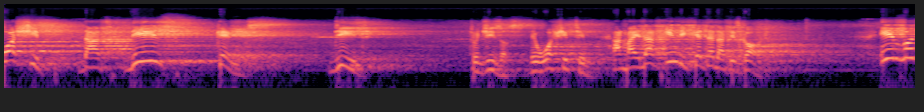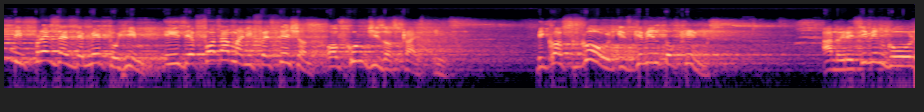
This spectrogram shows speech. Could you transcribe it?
worship that these kings did to Jesus. They worshipped him. And by that indicated that is God. Even the presence they made to him is a further manifestation of whom Jesus Christ is. Because gold is given to kings. And receiving gold,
